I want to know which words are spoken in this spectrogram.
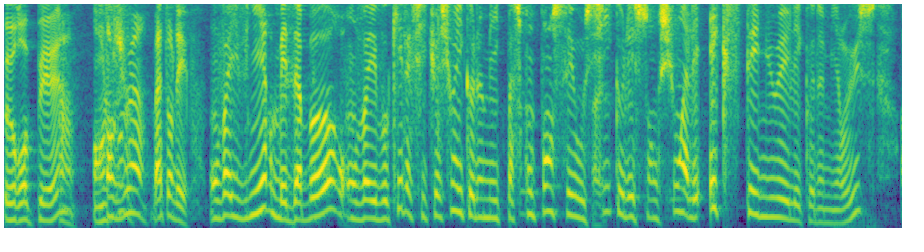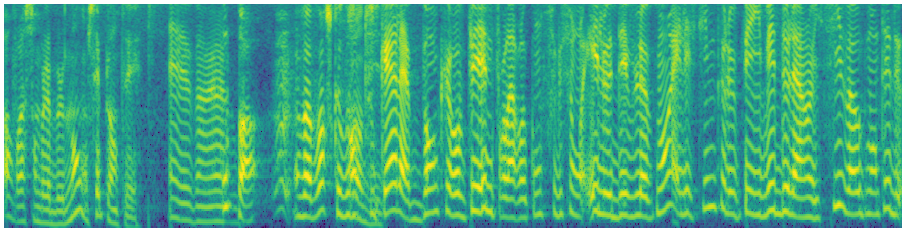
européennes en, en, juin. Bah, attendez, on va y venir, mais d'abord, on va évoquer la situation économique, parce qu'on pensait aussi que les sanctions allaient exténuer l'économie russe. Or, vraisemblablement, on s'est planté. Eh ben, Ou pas. On va voir ce que vous en, dites. En tout cas, la Banque européenne pour la reconstruction et le développement, elle estime que le PIB de la Russie va augmenter de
